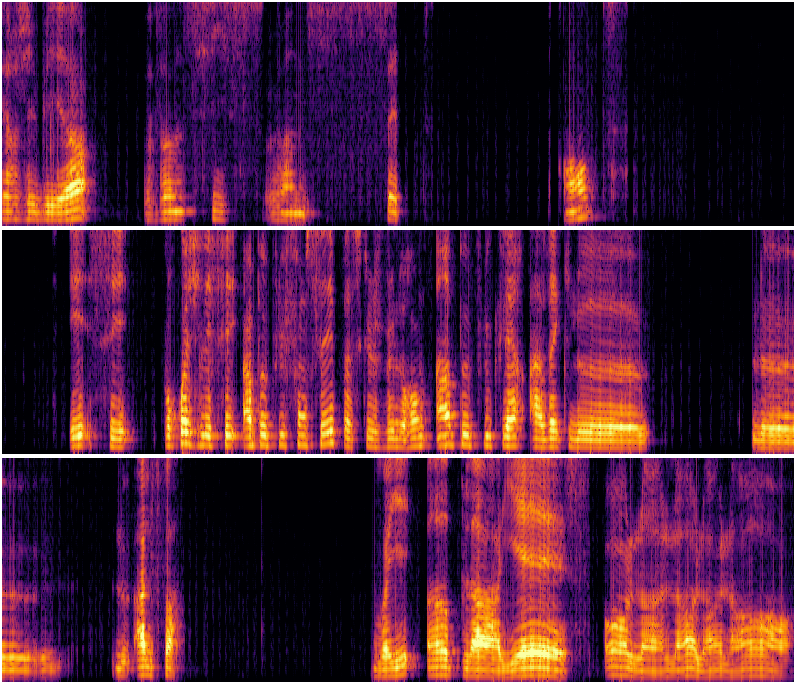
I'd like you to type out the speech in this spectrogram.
RGBA 26, 27, 30. Et c'est pourquoi je l'ai fait un peu plus foncé Parce que je veux le rendre un peu plus clair avec le, le, alpha. Vous voyez? Hop là, yes Oh là là là là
